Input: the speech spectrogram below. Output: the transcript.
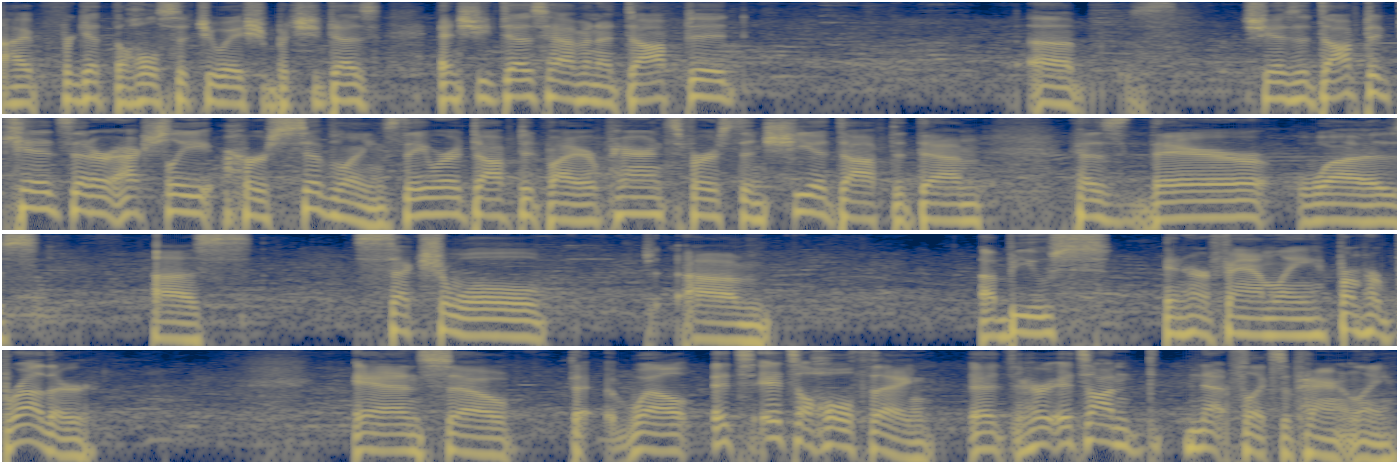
I forget the whole situation, but she does, and she does have an adopted uh, she has adopted kids that are actually her siblings. They were adopted by her parents first, and she adopted them because there was a s- sexual um, abuse in her family from her brother, and so th- well, it's it's a whole thing. It, her, it's on Netflix apparently.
